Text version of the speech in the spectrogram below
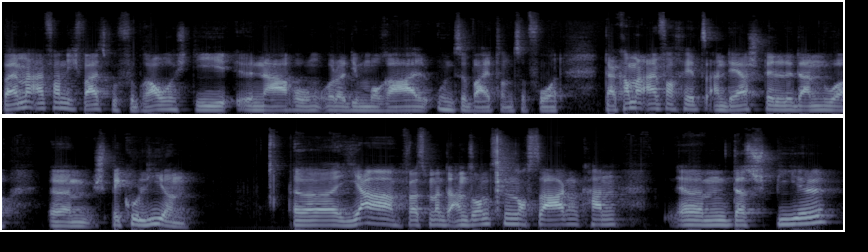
weil man einfach nicht weiß, wofür brauche ich die äh, Nahrung oder die Moral und so weiter und so fort. Da kann man einfach jetzt an der Stelle dann nur ähm, spekulieren. Äh, ja, was man da ansonsten noch sagen kann, ähm, das Spiel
